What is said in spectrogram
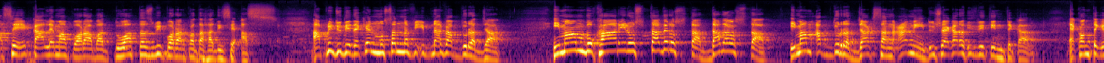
আছে কালেমা পড়া বা দোয়া তসবি পড়ার কথা হাদিসে আস। আপনি যদি দেখেন মুসান্নাফি ইবনা আব্দুর রাজ্জাক ইমাম বুখারির ওস্তাদের ওস্তাদ দাদা ওস্তাদ ইমাম আব্দুর রাজ্জাক সান আনি দুইশো এগারো হিজড়ি তিনতেকাল এখন থেকে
